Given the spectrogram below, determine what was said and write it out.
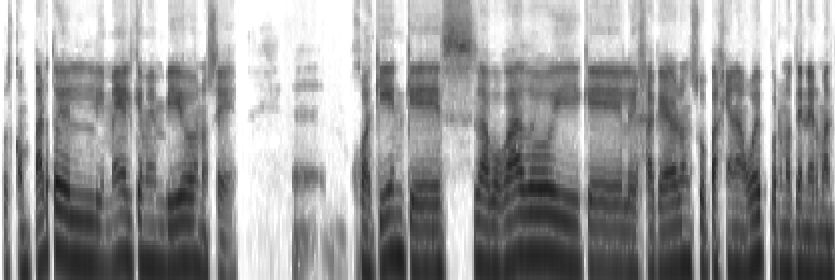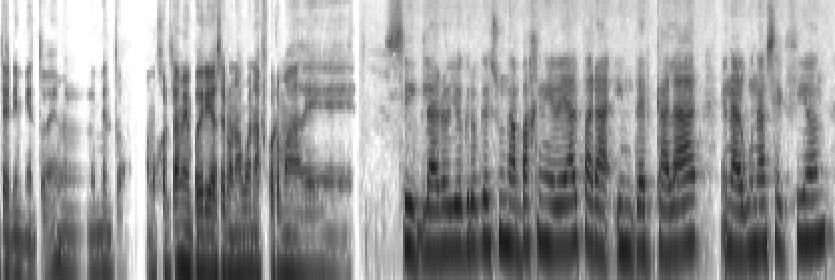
os, comparto el email que me envió, no sé, eh, Joaquín, que es abogado y que le hackearon su página web por no tener mantenimiento. ¿eh? Lo invento. A lo mejor también podría ser una buena forma de... Sí, claro, yo creo que es una página ideal para intercalar en alguna sección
